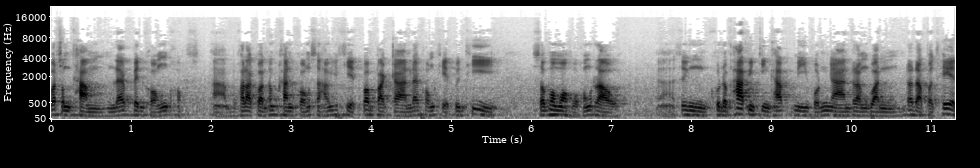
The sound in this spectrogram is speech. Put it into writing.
วัดทรงธรรม และเป็นของอบุคลากรสำคัญของสหวิเขตป้อมปราการ และของเขตพื้นที่สพมหของเรา ซึ่งคุณภาพจริงๆครับ มีผลงานรางวัลระดับประเทศ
